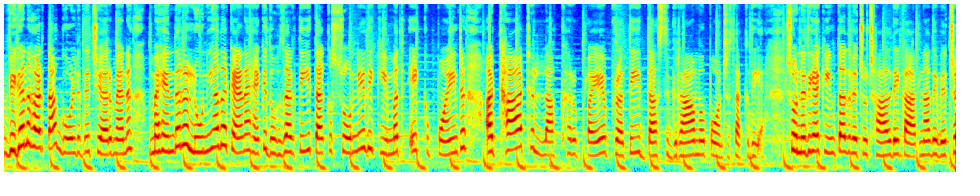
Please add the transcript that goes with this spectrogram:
ਵਿਗਨ ਹਰਤਾ 골ਡ ਦੇ ਚੇਅਰਮੈਨ ਮਹਿੰਦਰ ਲੂਨੀਆ ਦਾ ਕਹਿਣਾ ਹੈ ਕਿ 2030 ਤੱਕ ਸੋਨੇ ਦੀ ਕੀਮਤ 1.68 ਲੱਖ ਰੁਪਏ ਪ੍ਰਤੀ 10 ਗ੍ਰਾਮ ਪਹੁੰਚ ਸਕਦੀ ਹੈ। ਸੋਨੇ ਦੀਆਂ ਕੀਮਤਾਂ ਦੇ ਵਿੱਚ ਉਛਾਲ ਦੇ ਕਾਰਨਾਂ ਦੇ ਵਿੱਚ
